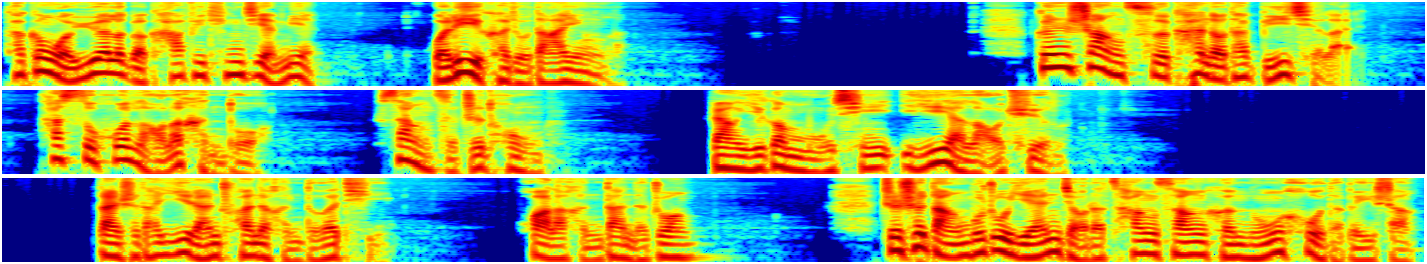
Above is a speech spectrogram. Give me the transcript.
他跟我约了个咖啡厅见面，我立刻就答应了。跟上次看到他比起来，他似乎老了很多，丧子之痛让一个母亲一夜老去了。但是他依然穿得很得体，化了很淡的妆，只是挡不住眼角的沧桑和浓厚的悲伤。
